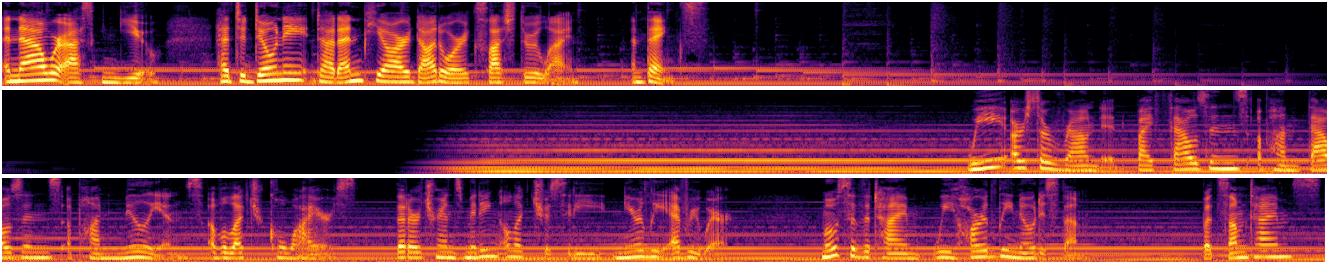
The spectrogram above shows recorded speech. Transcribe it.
and now we're asking you. Head to donate.npr.org slash throughline. And thanks. We are surrounded by thousands upon thousands upon millions of electrical wires that are transmitting electricity nearly everywhere. Most of the time, we hardly notice them. But sometimes,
